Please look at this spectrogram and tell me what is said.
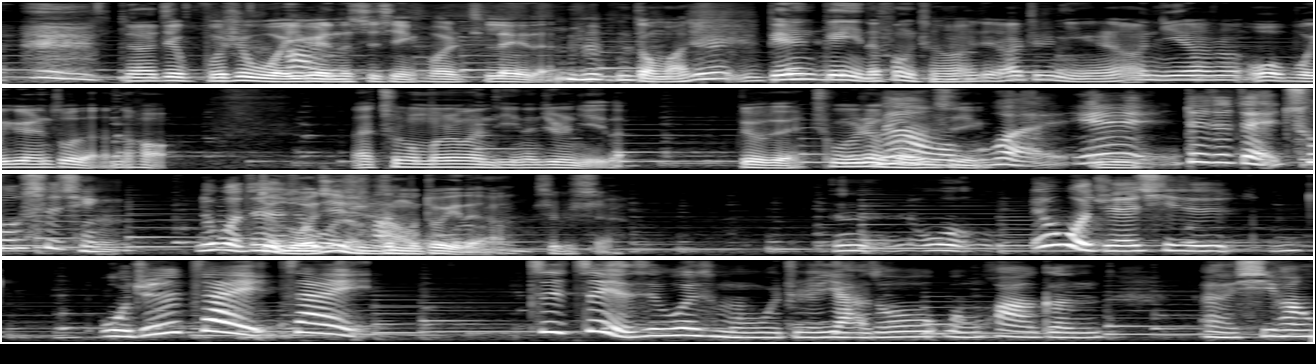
那就不是我一个人的事情或者之类的，你懂吗？就是别人给你的奉承啊，这是你一个人啊，你要说我我一个人做的，那好，那出什么问题那就是你的。对不对？出任何事情没有，我不会，因为、嗯、对对对，出事情如果真的是逻辑是这么对的呀，是不是？嗯，我因为我觉得其实，我觉得在在这这也是为什么我觉得亚洲文化跟呃西方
